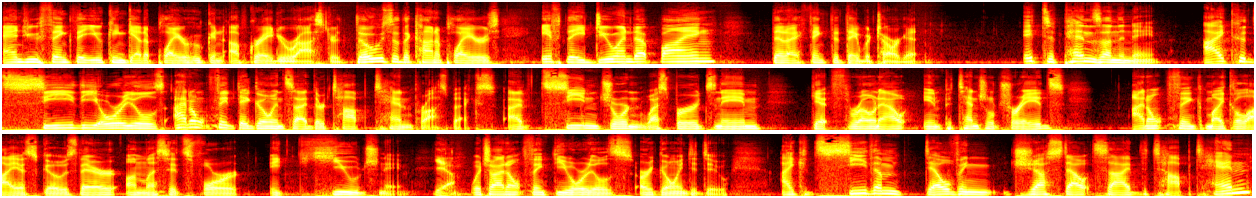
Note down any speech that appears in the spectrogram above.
and you think that you can get a player who can upgrade your roster. Those are the kind of players, if they do end up buying, that I think that they would target. It depends on the name. I could see the Orioles. I don't think they go inside their top 10 prospects. I've seen Jordan Westburg's name get thrown out in potential trades. I don't think Mike Elias goes there unless it's for a huge name. Yeah. Which I don't think the Orioles are going to do. I could see them delving just outside the top 10,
